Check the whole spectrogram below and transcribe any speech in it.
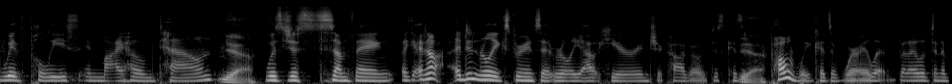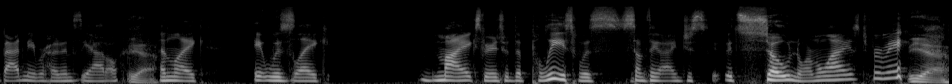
with police in my hometown Yeah. was just something like I don't I didn't really experience it really out here in Chicago just because Yeah. probably because of where I lived but I lived in a bad neighborhood in Seattle Yeah. and like it was like my experience with the police was something I just it's so normalized for me Yeah.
